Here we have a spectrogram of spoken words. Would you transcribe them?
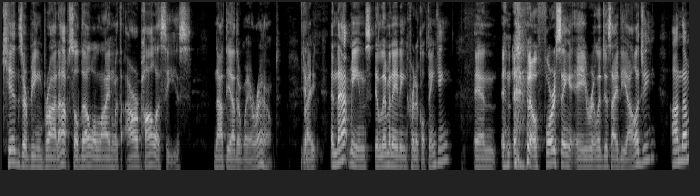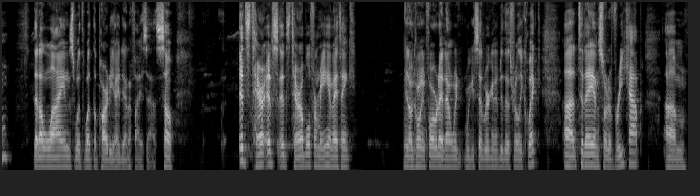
kids are being brought up so they'll align with our policies, not the other way around. Yeah. Right. And that means eliminating critical thinking and, and you know forcing a religious ideology on them that aligns with what the party identifies as. So it's ter- it's it's terrible for me and I think you know going forward I know we, we said we are going to do this really quick uh, today and sort of recap um,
